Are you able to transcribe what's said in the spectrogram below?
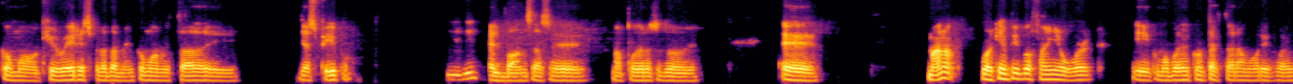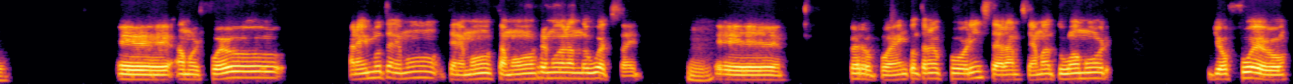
como curators, pero también como amistad y just people. El bond se hace más poderoso todavía. Eh, mano, where can people find your work? Y cómo pueden contactar a Amor y Fuego. Eh, Amor Fuego, ahora mismo tenemos, tenemos, estamos remodelando el website, Mm, eh, pero pueden encontrarnos por Instagram, se llama Tu Amor, Yo Fuego.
